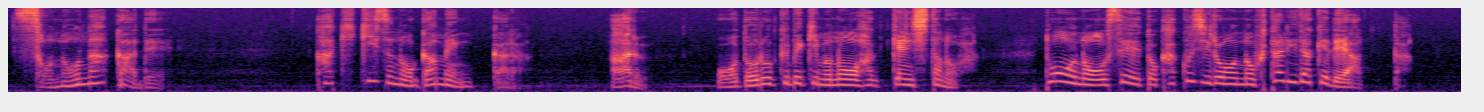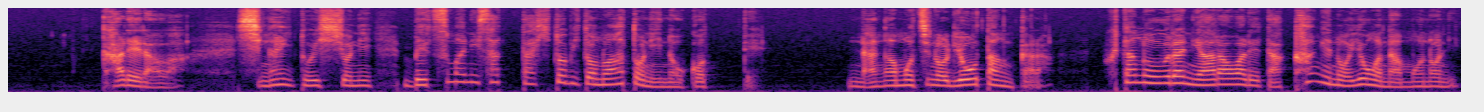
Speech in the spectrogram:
その中で書き傷の画面からある驚くべきものを発見したのは当のお生と角次郎の2人だけであった。彼らは死骸と一緒に別間に去った人々の後に残って長持ちの両端から蓋の裏に現れた影のようなものに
